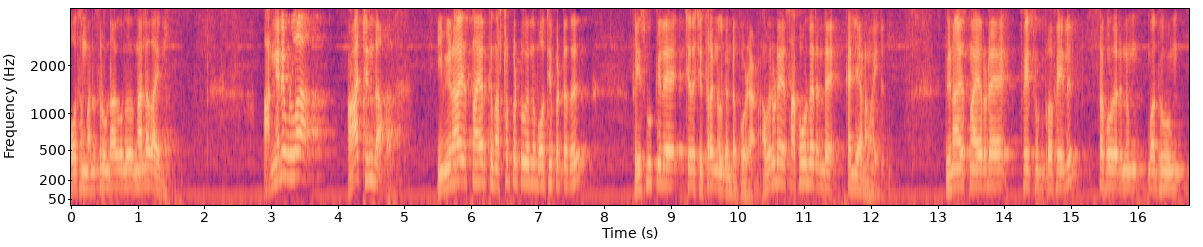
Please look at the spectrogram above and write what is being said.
ബോധം മനസ്സിലുണ്ടാകുന്നത് നല്ലതായിരിക്കും. അങ്ങനെയുള്ള ആ ചിന്ത ഈ വീണായസ് നായർക്ക് നഷ്ടപ്പെട്ടു എന്ന് ബോധ്യപ്പെട്ടത് ഫേസ്ബുക്കിലെ ചില ചിത്രങ്ങൾ കണ്ടപ്പോഴാണ്. അവരുടെ സഹോദരന്റെ കല്യാണമായിരുന്നു. വീണായസ് നായരുടെ ഫേസ്ബുക്ക് പ്രൊഫൈലിൽ സഹോദരനും വധുവും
